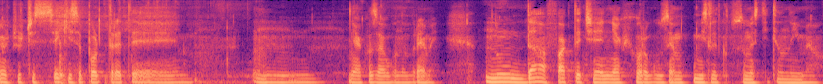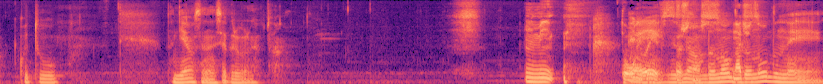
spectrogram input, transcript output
имаш чуш, че всеки съпорт трет е м- някаква загуба на време. Но да, факт е, че някакви хора го вземат, мислят като заместител на имейл, което надявам се да не се превърне в това. Ми, то anyway, е всъщност. Не знам, дано, значи... дано да не е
